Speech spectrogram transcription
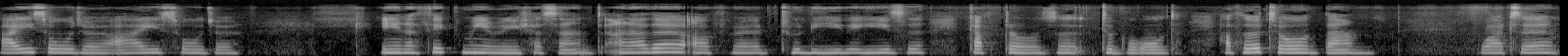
Aye, soldier! Aye, soldier! In a thick Myrish accent. Another offered to lead his captors to gold. A third told them what a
